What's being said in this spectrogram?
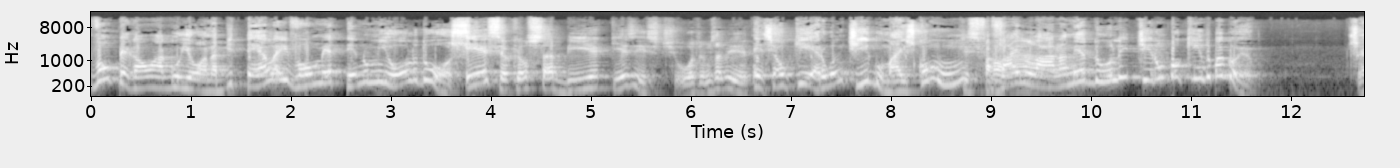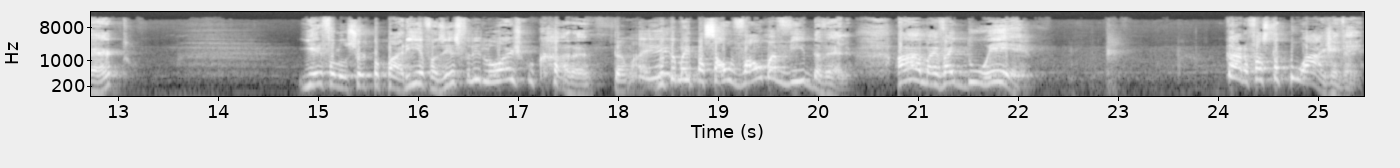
vão pegar uma agulhona bitela e vão meter no miolo do osso. Esse é o que eu sabia que existe. O outro eu não sabia. Esse é o que era o antigo, mais comum. Que se fala Vai lá, né? na medula e tira um pouquinho do bagulho. Certo? E ele falou: o senhor toparia fazer isso? Eu falei: lógico, cara. Tamo aí. Nós estamos aí pra salvar uma vida, velho. Ah, mas vai doer. Cara, eu faço tatuagem, velho.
